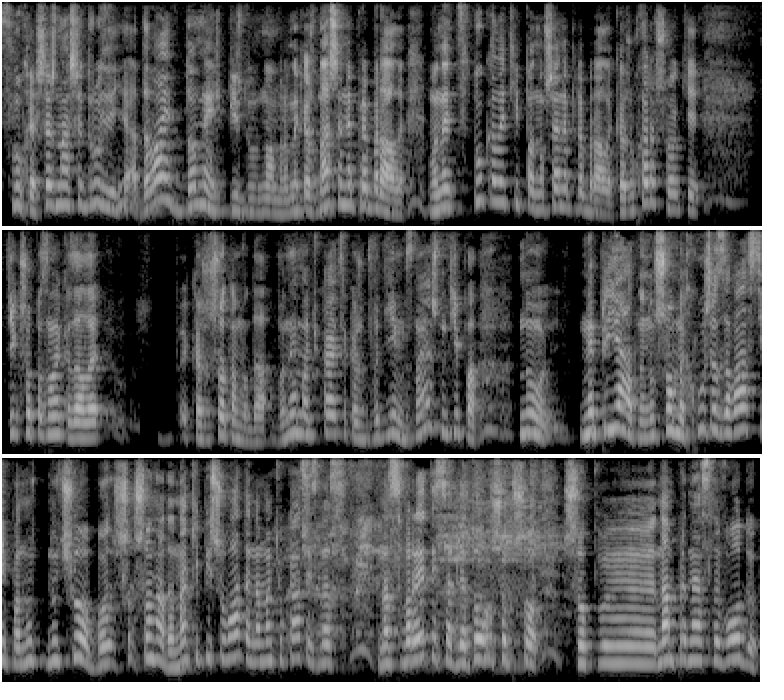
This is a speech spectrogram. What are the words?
слухай, ще ж наші друзі є, а давай до них піду номер. Вони кажуть, наші не прибрали. Вони стукали, типа, ну ще не прибрали. Кажу, хорошо, окей. Тільки що позвонили, казали. Кажу, що там вода? Вони матюкаються, кажуть, Вадім, знаєш, ну типа, ну неприятно, ну що ми хуже за вас, типа, ну ну чо, бо що треба? Накіпішувати, наматюкатись, нас, насваритися для того, щоб що, щоб е, нам принесли воду.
